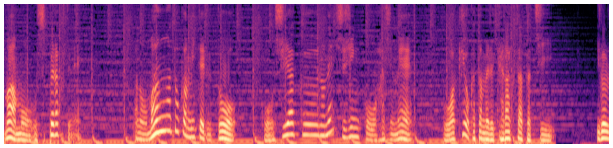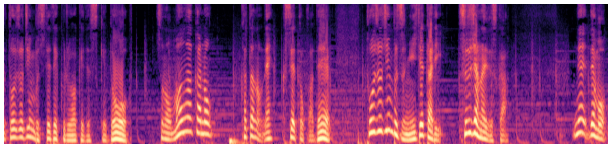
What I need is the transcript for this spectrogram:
まあもう薄っぺらくてね、あの漫画とか見てると、こう主役のね、主人公をはじめ、こう脇を固めるキャラクターたち、いろいろ登場人物出てくるわけですけど、その漫画家の方のね、癖とかで、登場人物に似てたりするじゃないですか。ね、でも、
